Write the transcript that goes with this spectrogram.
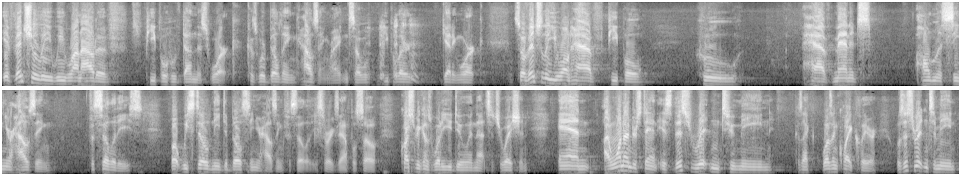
eventually, we run out of people who've done this work because we're building housing, right? And so people are getting work. So eventually, you won't have people who have managed homeless senior housing facilities, but we still need to build senior housing facilities, for example. So question becomes, what do you do in that situation? And I want to understand, is this written to mean, because I wasn't quite clear, was this written to mean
